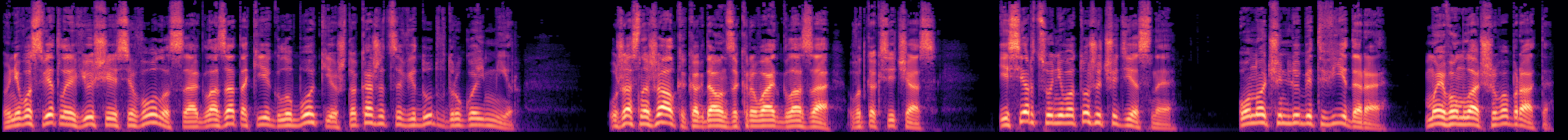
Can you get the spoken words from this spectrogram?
У него светлые вьющиеся волосы, а глаза такие глубокие, что, кажется, ведут в другой мир. Ужасно жалко, когда он закрывает глаза, вот как сейчас. И сердце у него тоже чудесное. Он очень любит Видера, моего младшего брата.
